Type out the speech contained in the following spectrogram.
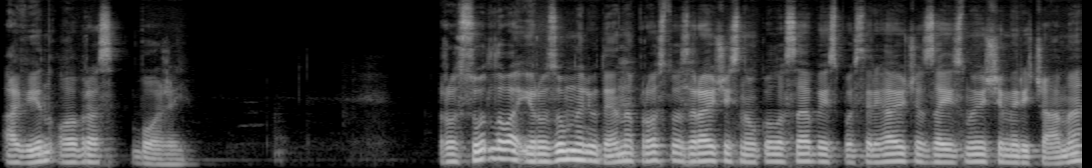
а Він образ Божий. Розсудлива і розумна людина, просто озираючись навколо себе і спостерігаючи за існуючими річами,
